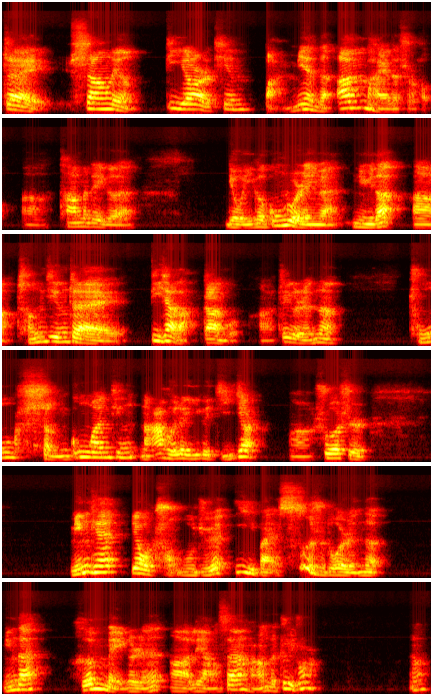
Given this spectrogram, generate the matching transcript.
在商量第二天版面的安排的时候啊，他们这个。有一个工作人员，女的啊，曾经在地下党干过啊。这个人呢，从省公安厅拿回了一个急件啊，说是明天要处决一百四十多人的名单和每个人啊两三行的罪状啊。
